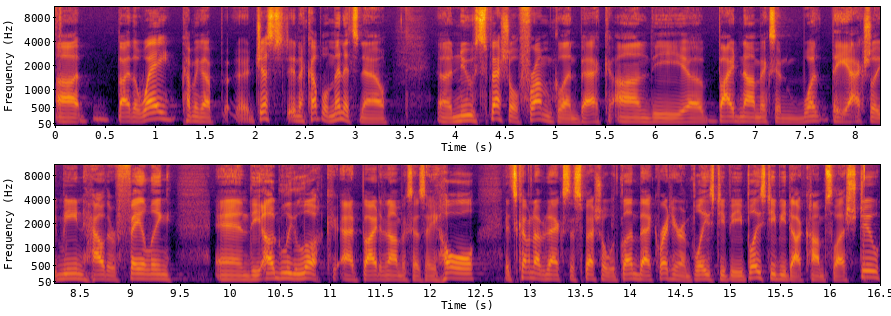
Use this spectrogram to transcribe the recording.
Uh, by the way, coming up uh, just in a couple minutes now, a new special from Glenn Beck on the uh, Bidenomics and what they actually mean, how they're failing, and the ugly look at Bidenomics as a whole. It's coming up next, a special with Glenn Beck right here on Blaze TV, blazetv.com slash Stu.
